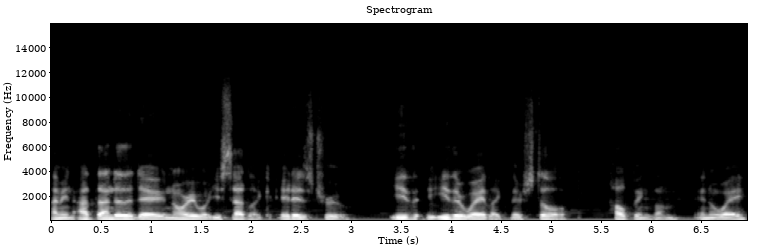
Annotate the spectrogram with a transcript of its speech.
I mean, at the end of the day, Nory, what you said, like it is true. Either either way, like they're still helping them in a way.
